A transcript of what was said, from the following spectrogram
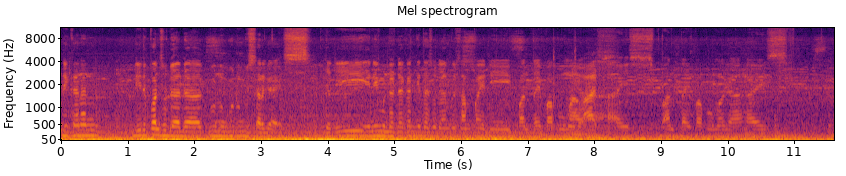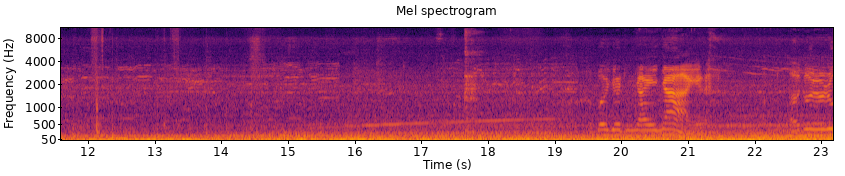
di kanan di depan sudah ada gunung-gunung besar, guys. Jadi ini menandakan kita sudah hampir sampai di Pantai Papuma, Awas. guys. Pantai Papuma, guys. Bagian nyai-nyai. Aku dulu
